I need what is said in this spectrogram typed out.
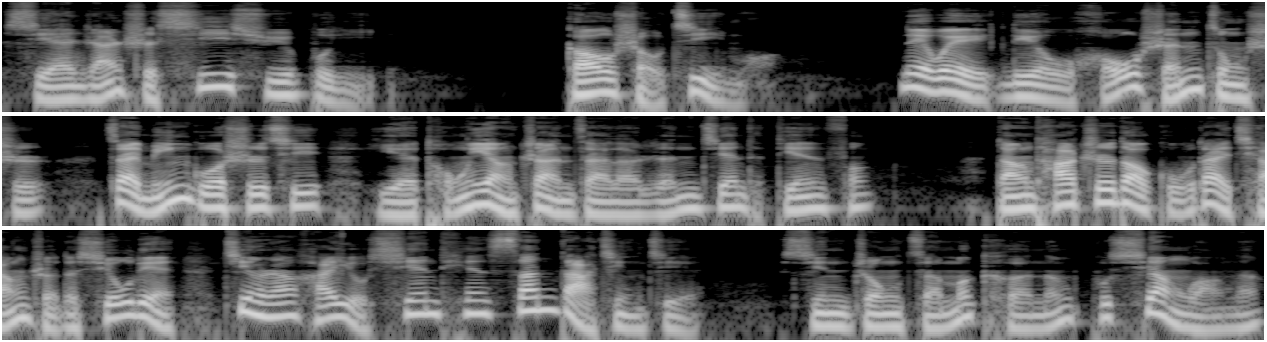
显然是唏嘘不已，高手寂寞。那位柳侯神宗师在民国时期也同样站在了人间的巅峰。当他知道古代强者的修炼竟然还有先天三大境界，心中怎么可能不向往呢？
